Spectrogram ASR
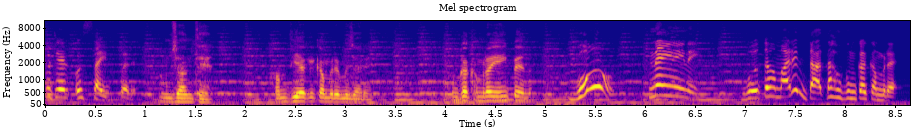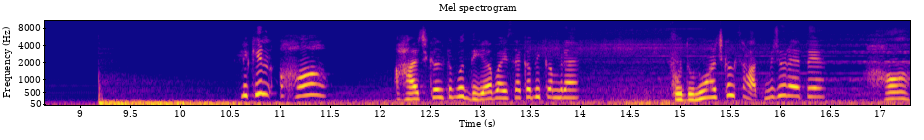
होटल उस साइड पर है। हम जानते हैं हम दिया के कमरे में जा रहे हैं। उनका कमरा यहीं पे है ना? वो? नहीं नहीं नहीं वो तो हमारे दाता हुकुम का कमरा है। लेकिन हाँ आजकल तो वो दिया बाईसा का भी कमरा है। वो दोनों आजकल साथ में जो रहते हैं। हाँ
